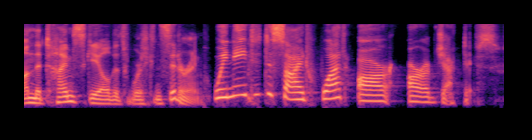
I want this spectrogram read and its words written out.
on the time scale that's worth considering? We need to decide what are our objectives.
